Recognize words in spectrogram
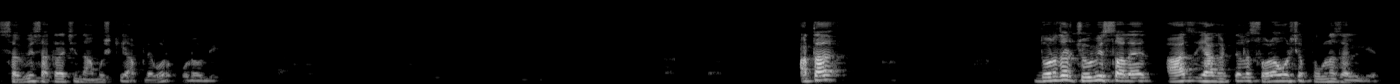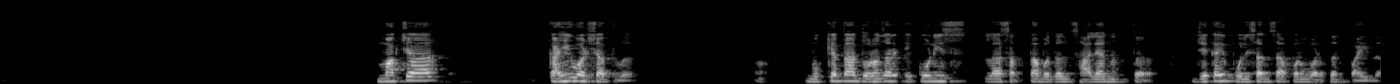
सव्वीस अकराची नामुष्की आपल्यावर उडवली. आता दोन हजार चोवीस साल आहे आज या घटनेला सोळा वर्ष पूर्ण झालेली आहेत. मागच्या काही वर्षातलं मुख्यतः दोन हजार एकोणीस ला सत्ता बदल झाल्यानंतर जे काही पोलिसांचं आपण वर्तन पाहिलं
